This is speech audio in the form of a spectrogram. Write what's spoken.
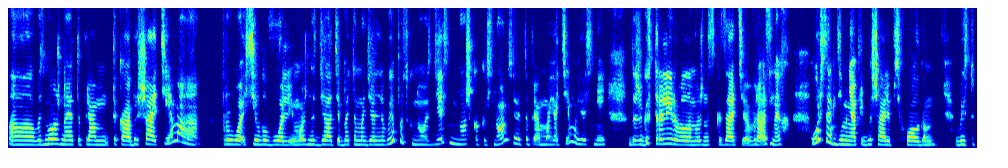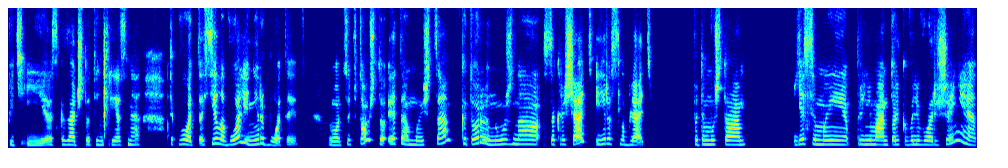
а, возможно, это прям такая большая тема, про силу воли, можно сделать об этом отдельный выпуск, но здесь немножко коснемся, это прям моя тема, я с ней даже гастролировала, можно сказать, в разных курсах, где меня приглашали психологом выступить и рассказать что-то интересное. Так вот, сила воли не работает. Вот. Суть в том, что это мышца, которую нужно сокращать и расслаблять, потому что если мы принимаем только волевое решение,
